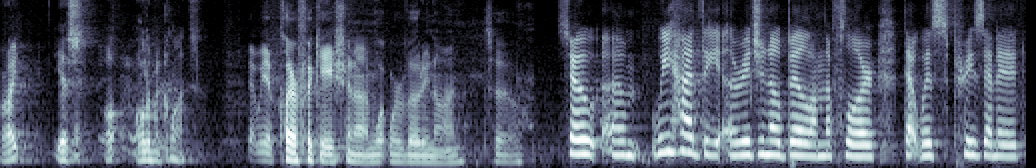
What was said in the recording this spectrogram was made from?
All right, yes, Al- Alderman Clonts. That we have clarification on what we're voting on, so. So um, we had the original bill on the floor that was presented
